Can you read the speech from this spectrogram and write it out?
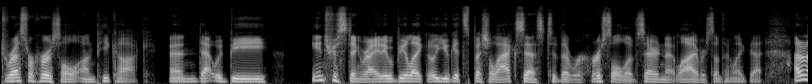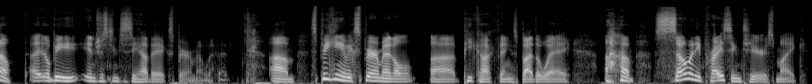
dress rehearsal on Peacock, and that would be interesting, right? It would be like, oh, you get special access to the rehearsal of Saturday Night Live or something like that. I don't know. It'll be interesting to see how they experiment with it. Um, speaking of experimental uh, Peacock things, by the way, um, so many pricing tiers, Mike.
